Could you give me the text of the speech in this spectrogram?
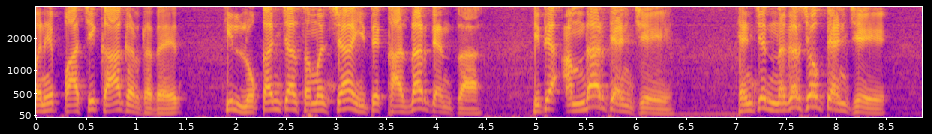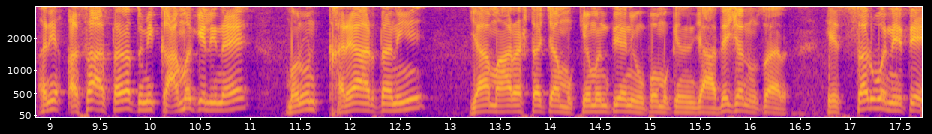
पण हे पाची का करतात आहेत? की लोकांच्या समस्या इथे खासदार त्यांचा इथे आमदार त्यांचे ह्यांचे नगरसेवक त्यांचे आणि असं असताना तुम्ही कामं केली नाही म्हणून खऱ्या अर्थाने या महाराष्ट्राच्या मुख्यमंत्री आणि उपमुख्यमंत्र्यांच्या आदेशानुसार हे सर्व नेते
